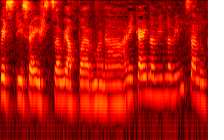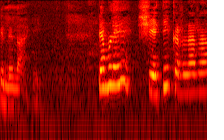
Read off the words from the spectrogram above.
पेस्टिसाइड्सचा व्यापार म्हणा आणि काही नवीन नवीन चालू केलेलं आहे. त्यामुळे शेती करणारा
